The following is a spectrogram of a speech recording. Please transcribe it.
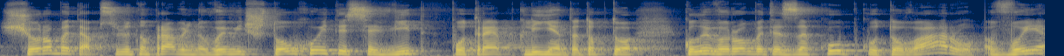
що робите абсолютно правильно. Ви відштовхуєтеся від потреб клієнта. Тобто, коли ви робите закупку товару, ви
